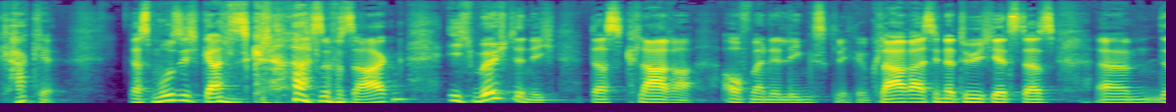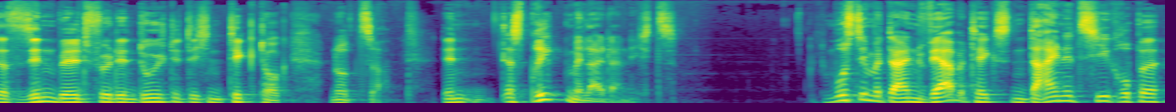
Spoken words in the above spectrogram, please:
Kacke. Das muss ich ganz klar so sagen. Ich möchte nicht, dass Clara auf meine Links klickt. Und Clara ist hier natürlich jetzt das, ähm, das Sinnbild für den durchschnittlichen TikTok-Nutzer. Denn das bringt mir leider nichts. Du musst dir mit deinen Werbetexten deine Zielgruppe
